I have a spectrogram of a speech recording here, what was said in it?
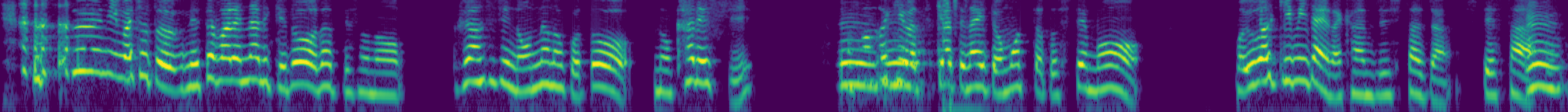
普通に、まあ、ちょっとネタバレになるけどだってそのフランス人の女の子との彼氏、その時は付き合ってないと思ったとしても、まあ、浮気みたいな感じしたじゃん。してさ、うん、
